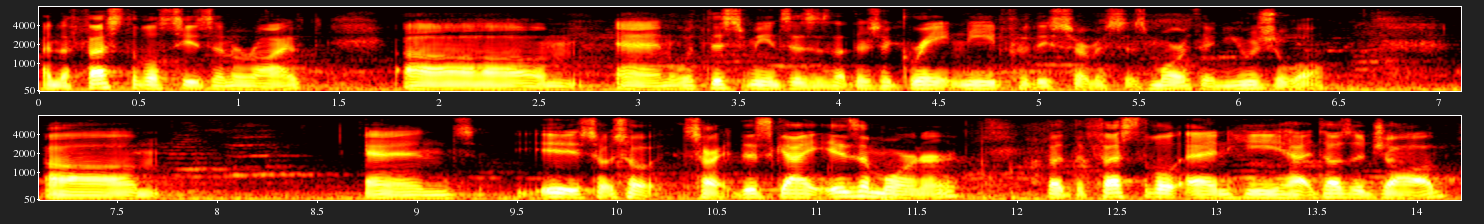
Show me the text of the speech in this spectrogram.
and the festival season arrived. Um, and what this means is, is that there's a great need for these services, more than usual. Um, and so, so sorry, this guy is a mourner, but the festival and he ha- does a job.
